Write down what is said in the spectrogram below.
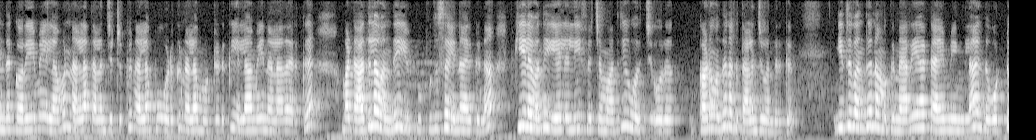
எந்த குறையுமே இல்லாமல் நல்லா தளைஞ்சிட்ருக்கு நல்லா பூ எடுக்கு நல்லா மொட்டு எடுக்கு எல்லாமே நல்லா தான் இருக்குது பட் அதில் வந்து இப்போ புதுசாக என்ன இருக்குன்னா கீழே வந்து ஏழு லீஃப் வச்ச மாதிரி ஒரு ஒரு கணு வந்து எனக்கு தளைஞ்சு வந்திருக்கு. இது வந்து நமக்கு நிறையா டைமிங்கில் இந்த ஒட்டு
